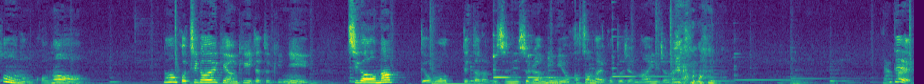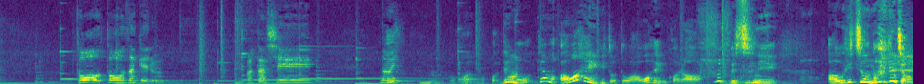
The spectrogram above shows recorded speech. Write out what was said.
そうなんかな。なんか違う意見を聞いた時に違うなっって思ってたら別にそれは耳を貸さないことじゃないんじゃないかな。うん、で遠遠ざける？私のえ、うん、分かる分かる。でもでも会わへん人とは会わへんから別に会う必要ないんじゃん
